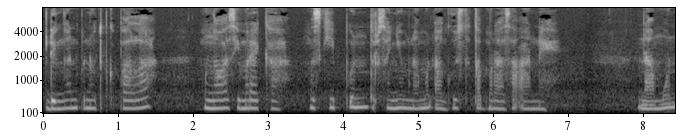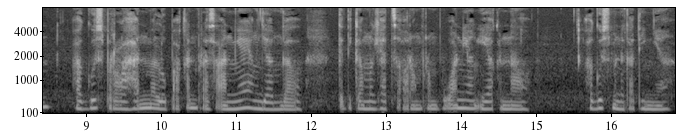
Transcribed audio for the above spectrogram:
dengan penutup kepala mengawasi mereka. Meskipun tersenyum namun Agus tetap merasa aneh. Namun, Agus perlahan melupakan perasaannya yang janggal ketika melihat seorang perempuan yang ia kenal. Agus mendekatinya.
